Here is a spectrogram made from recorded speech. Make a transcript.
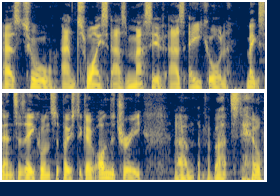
as tall and twice as massive as Acorn. Makes sense as Acorn's supposed to go on the tree, um, but still,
